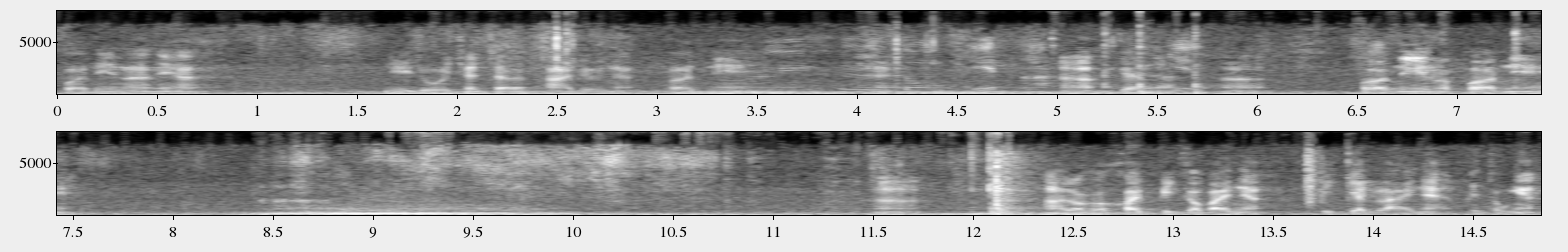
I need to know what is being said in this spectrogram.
เปิดนี่นะเนี่ยนี่ดูฉันจะถ่ายด้วยเนี่ยเปิดนี่อันนี้คือตรงเกล็ดละอ่าเปลี่ยนเนี่ยตรงกล็ดอ่าเปิดนี่แล้วเปิดนี่อ่าอ่าแล้วก็ค่อยปิดเข้าไปเนี่ย ปิดเกล็ดลายเนี่ยปิดตรงเนี้ย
